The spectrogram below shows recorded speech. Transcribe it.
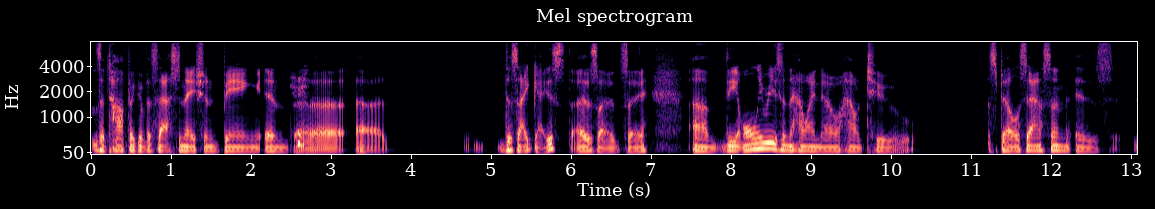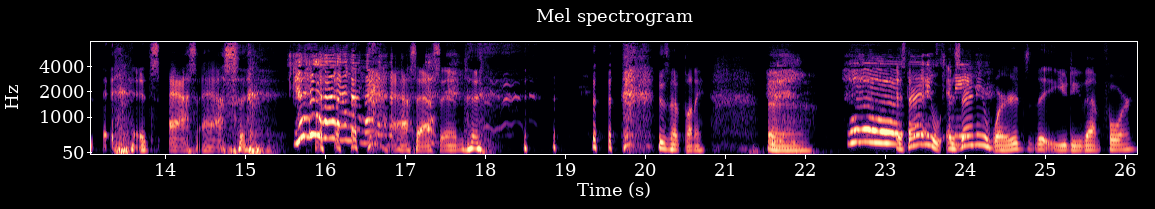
the topic of assassination being in the, uh, the zeitgeist, as I would say. Um, the only reason how I know how to spell assassin is it's ass ass ass ass in. Isn't that funny? Uh, is there any is there any words that you do that for?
